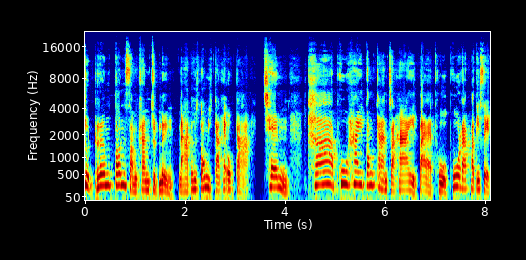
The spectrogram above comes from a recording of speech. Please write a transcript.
จุดเริ่มต้นสำคัญจุดหนึ่งนะฮะก็คือต้องมีการให้โอกาส เช่น ถ้าผู้ให้ต้องการจะให้แต่ถูกผู้รับปฏิเสธ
